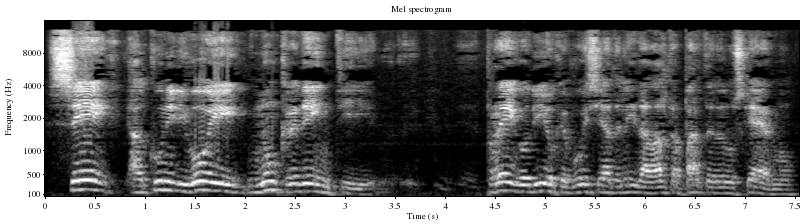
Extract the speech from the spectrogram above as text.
se alcuni di voi non credenti, prego Dio che voi siate lì dall'altra parte dello schermo,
